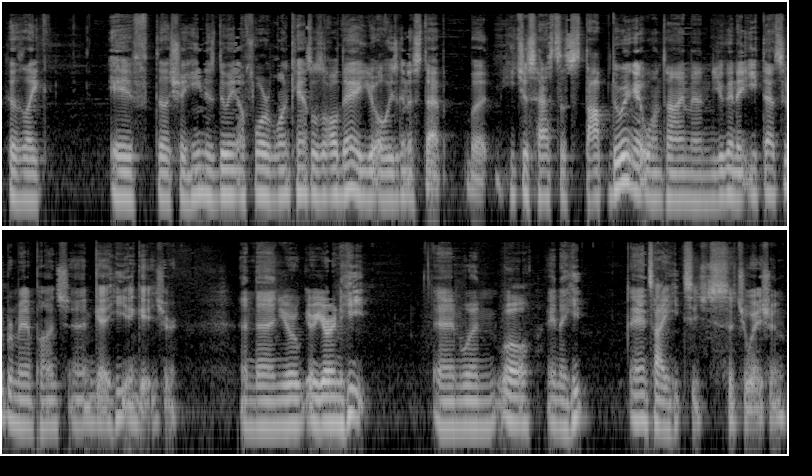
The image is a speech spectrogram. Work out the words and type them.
Because like if the Shaheen is doing a 4-1 cancels all day, you're always going to step. But he just has to stop doing it one time and you're going to eat that Superman punch and get heat engager. And then you're you're in heat. And when, well, in a heat, anti-heat situation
